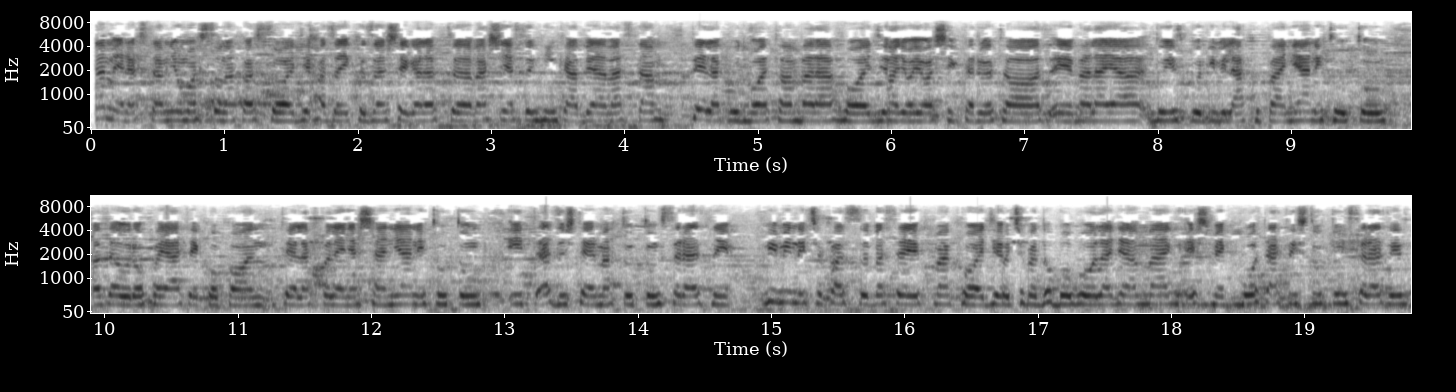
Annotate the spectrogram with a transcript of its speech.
Nem éreztem nyomasztónak azt, hogy hazai közönség előtt versenyeztünk, inkább élveztem. Tényleg úgy voltam vele, hogy nagyon jól sikerült az év eleje, Duisburgi világkupán nyerni tudtunk, az Európa játékokon tényleg fölényesen nyerni tudtunk, itt ez is térmet tudtunk szerezni. Mi mindig csak azt beszéljük meg, hogy, hogy csak a dobogó legyen meg, és még kvótát is tudtunk szerezni,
